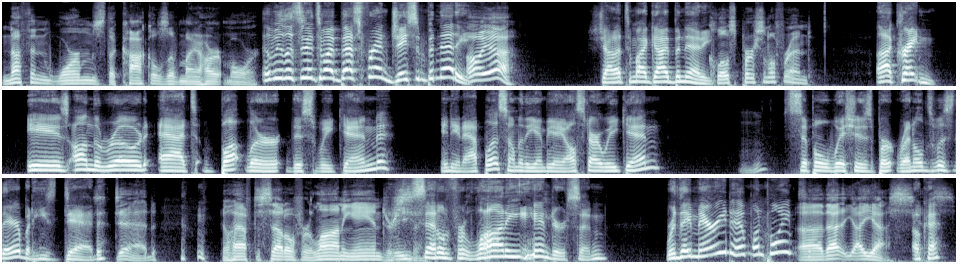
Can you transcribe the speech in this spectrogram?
Nothing warms the cockles of my heart more. He'll be listening to my best friend, Jason Benetti. Oh yeah, Shout out to my guy, Benetti. close personal friend. Uh, Creighton is on the road at Butler this weekend. Indianapolis, home of the NBA All Star weekend. Mhm. Sipple wishes Burt Reynolds was there, but he's dead. Dead. He'll have to settle for Loni Anderson. He settled for Loni Anderson. Were they married at one point? uh, that yeah, yes. Okay. yes.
